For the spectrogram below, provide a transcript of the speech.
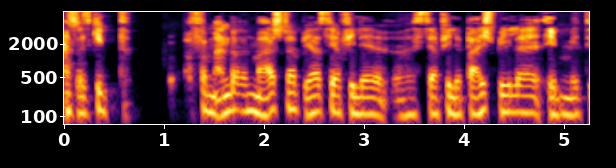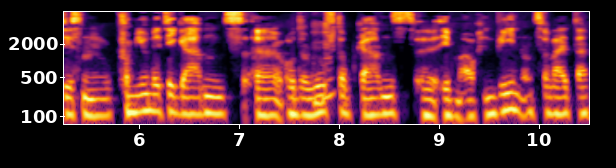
also es gibt vom anderen Maßstab ja sehr viele, äh, sehr viele Beispiele eben mit diesen Community Gardens äh, oder mhm. Rooftop Gardens, äh, eben auch in Wien und so weiter.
